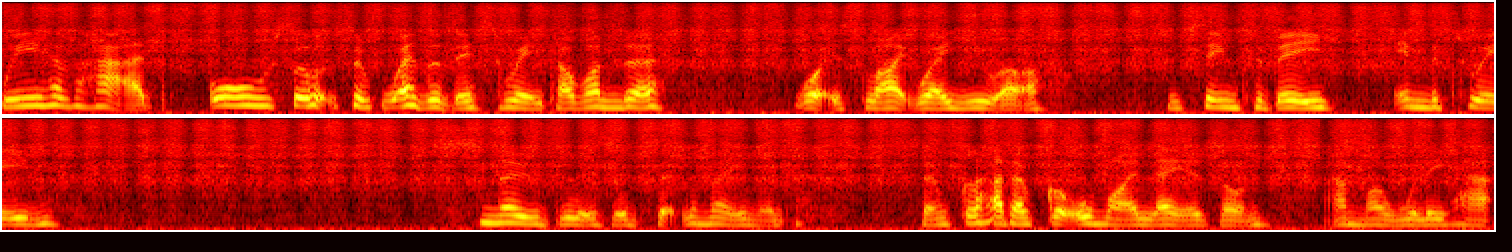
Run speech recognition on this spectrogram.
We have had all sorts of weather this week. I wonder what it's like where you are. We seem to be in between snow blizzards at the moment. So I'm glad I've got all my layers on and my woolly hat.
